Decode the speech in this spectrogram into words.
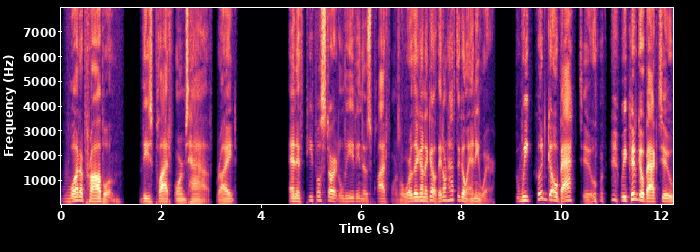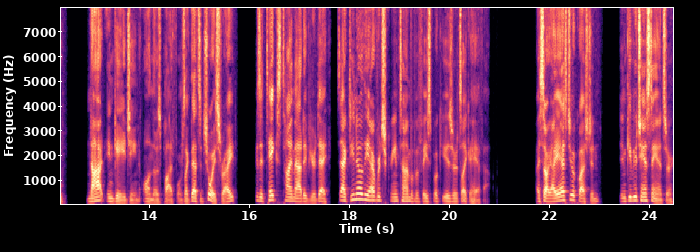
what a problem these platforms have right And if people start leaving those platforms, well, where are they going to go? They don't have to go anywhere. We could go back to, we could go back to not engaging on those platforms. Like that's a choice, right? Because it takes time out of your day. Zach, do you know the average screen time of a Facebook user? It's like a half hour. I sorry, I asked you a question, didn't give you a chance to answer,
